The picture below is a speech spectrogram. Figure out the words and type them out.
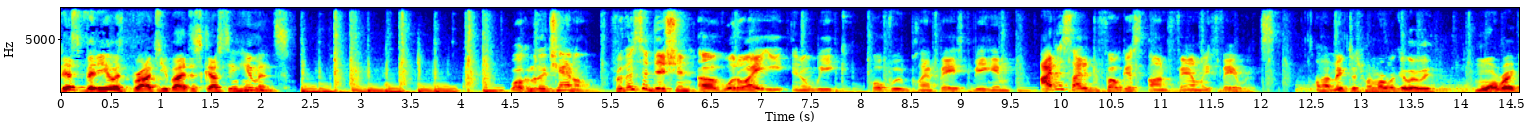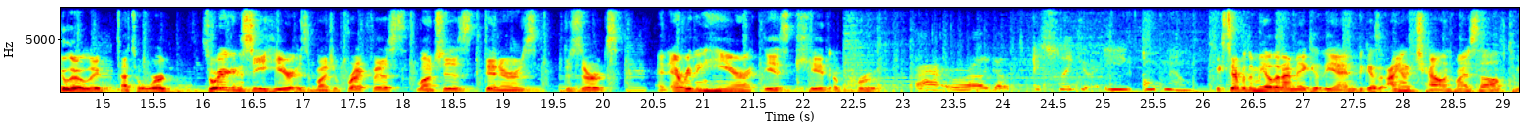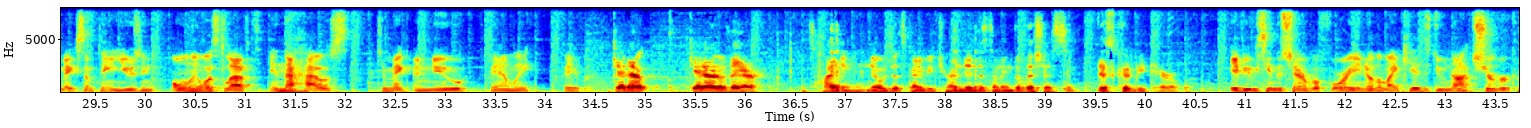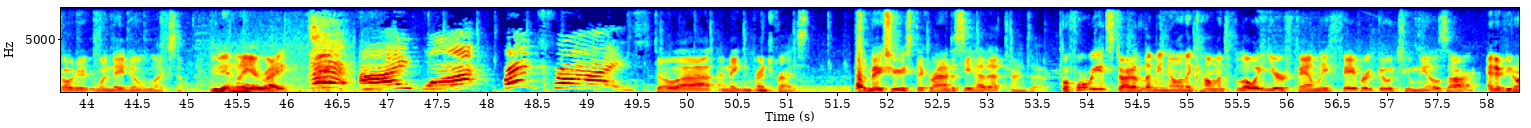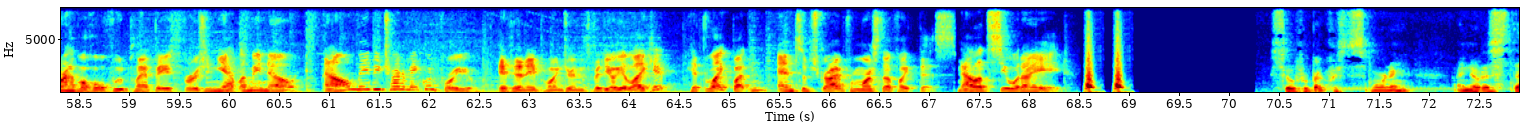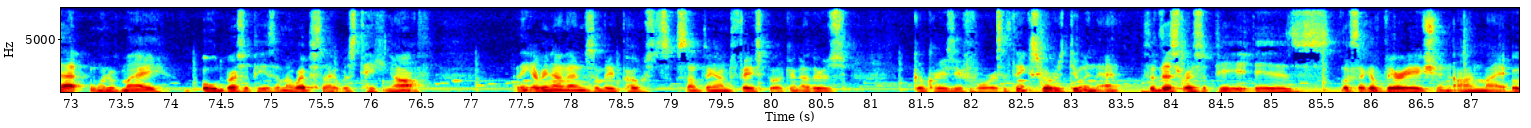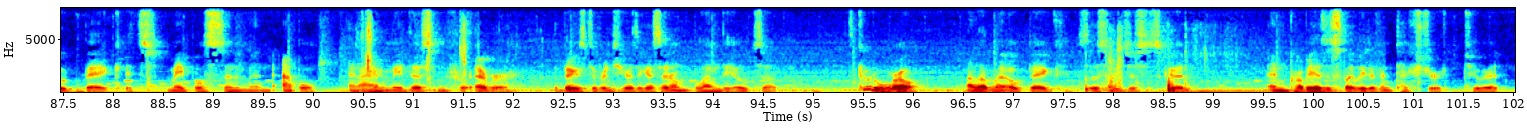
This video is brought to you by Disgusting Humans. Welcome to the channel. For this edition of What Do I Eat in a Week Whole Food Plant-Based Vegan, I decided to focus on family favorites. I might make this one more regularly. More regularly, that's a word. So what you're gonna see here is a bunch of breakfasts, lunches, dinners, desserts, and everything here is kid approved. That really good. It's like you're eating oatmeal. Except for the meal that I make at the end because I'm gonna challenge myself to make something using only what's left in the house to make a new family favorite. Get out, get out of there. It's hiding, it knows it's gonna be turned into something delicious. This could be terrible. If you've seen this channel before, you know that my kids do not sugarcoat it when they don't like something. You didn't like it, right? I want french fries! So uh, I'm making french fries. So make sure you stick around to see how that turns out. Before we get started, let me know in the comments below what your family favorite go-to meals are. And if you don't have a whole food plant-based version yet, let me know and I'll maybe try to make one for you. If at any point during this video you like it, hit the like button and subscribe for more stuff like this. Now let's see what I ate. So for breakfast this morning, I noticed that one of my old recipes on my website was taking off. I think every now and then somebody posts something on Facebook and others go crazy for it. So thanks whoever's doing that. So this recipe is, looks like a variation on my oat bake. It's maple, cinnamon, apple. And I haven't made this in forever. The biggest difference here is I guess I don't blend the oats up. Good to whirl. I love my oat bake, so this will be just as good. And probably has a slightly different texture to it.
